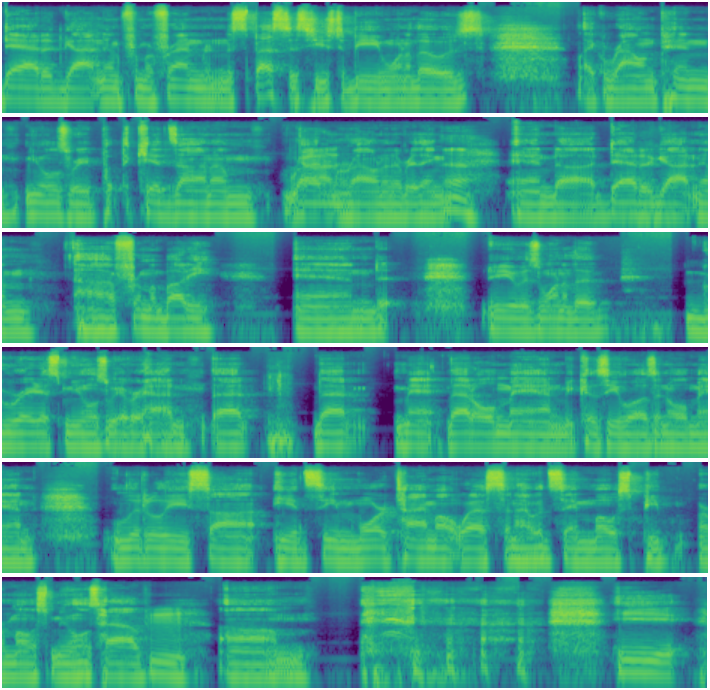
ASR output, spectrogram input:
Dad had gotten him from a friend, and asbestos used to be one of those like round pin mules where you put the kids on them, riding around and everything. And uh, Dad had gotten him uh, from a buddy, and he was one of the greatest mules we ever had. That that man, that old man, because he was an old man, literally saw he had seen more time out west than I would say most people or most mules have. Um, he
